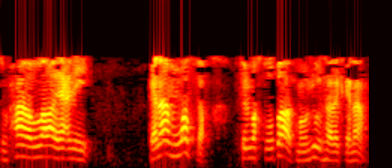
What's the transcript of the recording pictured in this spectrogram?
سبحان الله يعني كلام موثق في المخطوطات موجود هذا الكلام.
